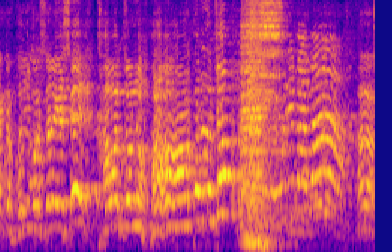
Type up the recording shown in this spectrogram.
একটা হরি বছরে এসে খাওয়ার জন্য হা হা হা করতেছ বাবা, হ্যাঁ।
